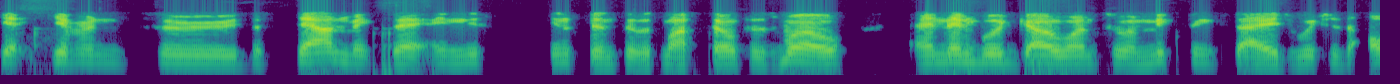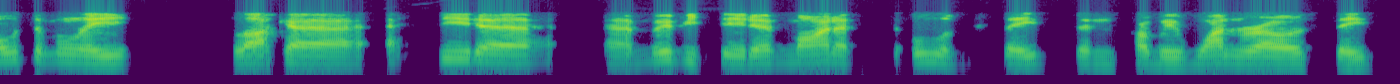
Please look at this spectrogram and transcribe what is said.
get given to the sound mixer. In this instance, it was myself as well. And then we'd go onto a mixing stage, which is ultimately like a, a theater, a movie theater minus all of the seats and probably one row of seats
